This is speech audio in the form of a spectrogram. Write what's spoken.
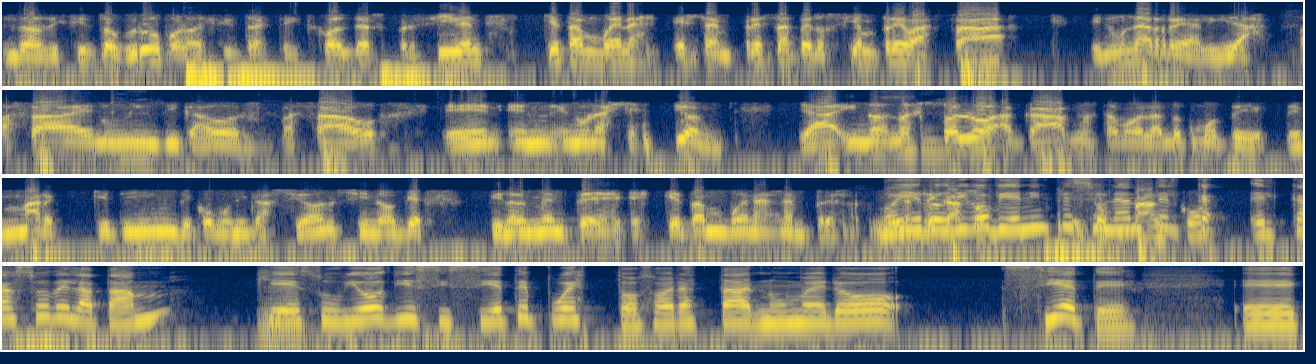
los distintos grupos, los distintos stakeholders perciben qué tan buena es esa empresa, pero siempre basada en una realidad, basada en un indicador, basado en, en, en una gestión. ¿ya? Y no, no es solo acá, no estamos hablando como de, de marketing, de comunicación, sino que finalmente es, es qué tan buena es la empresa. En Oye, este Rodrigo, caso, bien impresionante el, ca- el caso de la TAM, que Mm. subió 17 puestos, ahora está número 7. Eh,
